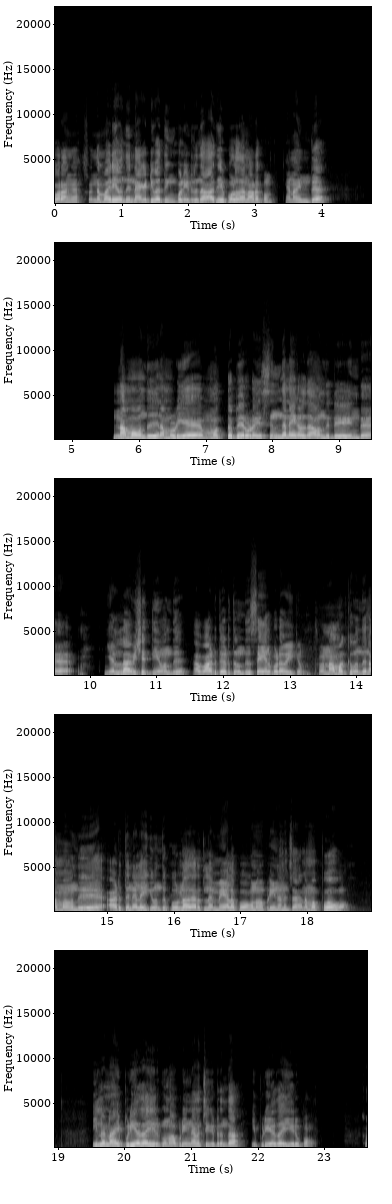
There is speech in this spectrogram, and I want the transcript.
போகிறாங்க ஸோ இந்த மாதிரியே வந்து நெகட்டிவாக திங்க் பண்ணிட்டு இருந்தால் அதே போல் தான் நடக்கும். ஏன்னா இந்த நம்ம வந்து நம்மளுடைய மொத்த பேருடைய சிந்தனைகள் தான் வந்துட்டு இந்த எல்லா விஷயத்தையும் வந்து அடுத்தடுத்து வந்து செயல்பட வைக்கும். ஸோ நமக்கு வந்து நம்ம வந்து அடுத்த நிலைக்கு வந்து பொருளாதாரத்தில் மேலே போகணும் அப்படின்னு நினச்சா நம்ம போவோம். இல்லை நான் இப்படியே தான் இருக்கணும் அப்படின்னு நினச்சிக்கிட்டு இருந்தால் இப்படியே தான் இருப்போம். ஸோ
